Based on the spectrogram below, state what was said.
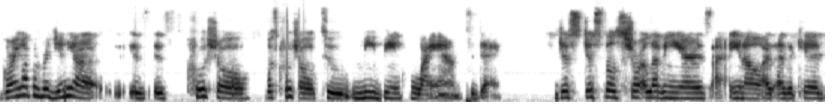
growing up in virginia is is crucial was crucial to me being who i am today just just those short 11 years you know as, as a kid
